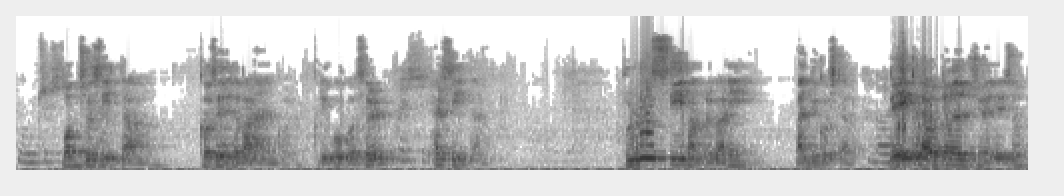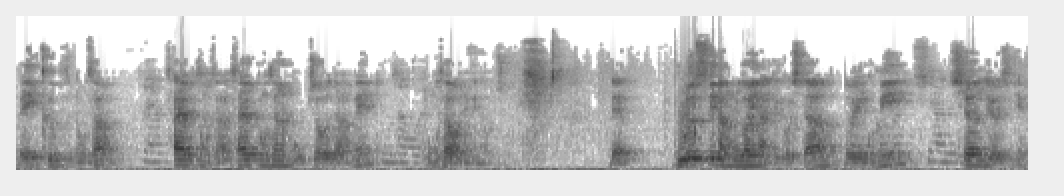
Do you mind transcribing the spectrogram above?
멈출 수. 멈출 수 있다. 그것에 대해서 말하는 걸. 그리고 그것을 할수 할수 있다. 블루시 박물관이 만들 것이다. 널- 메이크 나올 때마다 조심해야 되죠. 메이크 무슨 동사? 사역. 사역동사. 사역동사는 목적어 다음에 동사원. 동사 원형이 나오죠. 네. 블루시 박물관이 만들 것이다. 너의 꿈이 시연- 실현되어지게.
